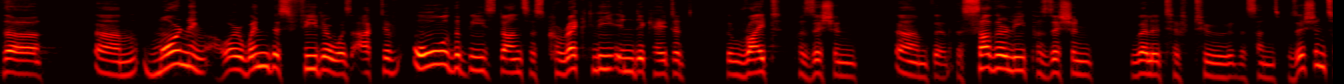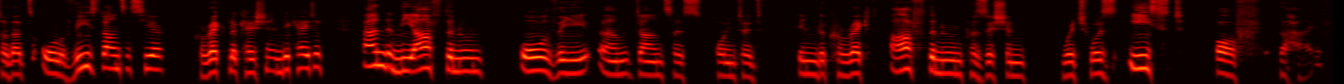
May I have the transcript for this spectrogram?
the um, morning hour, when this feeder was active, all the bees' dances correctly indicated the right position, um, the, the southerly position relative to the sun's position. So that's all of these dances here, correct location indicated. And in the afternoon, all the um, dances pointed in the correct afternoon position, which was east of the hive.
